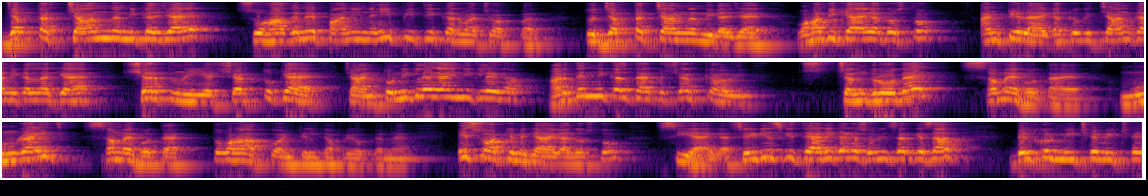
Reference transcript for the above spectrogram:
जब तक चाँद न निकल जाए, सुहागने पानी नहीं पीती करवा चौथ पर तो जब तक चाँद न निकल जाए, वहाँ भी क्या आएगा दोस्तों? अंटिल आएगा, क्योंकि चाँद का निकलना क्या है? शर्त नहीं है। शर्त तो क्या है? चाँद तो निकलेगा ही निकलेगा। हर दिन निकलता है तो शर्त क्या हुई चंद्रोदय समय होता है मूनराइज समय होता है तो वहाँ आपको अंटिल का प्रयोग करना है। इस वाक्य में क्या आएगा दोस्तों? सी आएगा। सीडीएस की तैयारी करें सुनील सर के साथ। बिल्कुल मीठे मीठे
